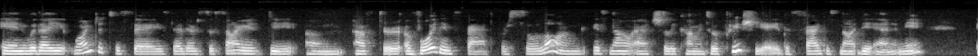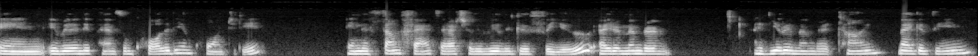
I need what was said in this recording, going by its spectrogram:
And what I wanted to say is that our society, um, after avoiding fat for so long, is now actually coming to appreciate that fat is not the enemy. And it really depends on quality and quantity. And some fats are actually really good for you. I remember if you remember Time magazine,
